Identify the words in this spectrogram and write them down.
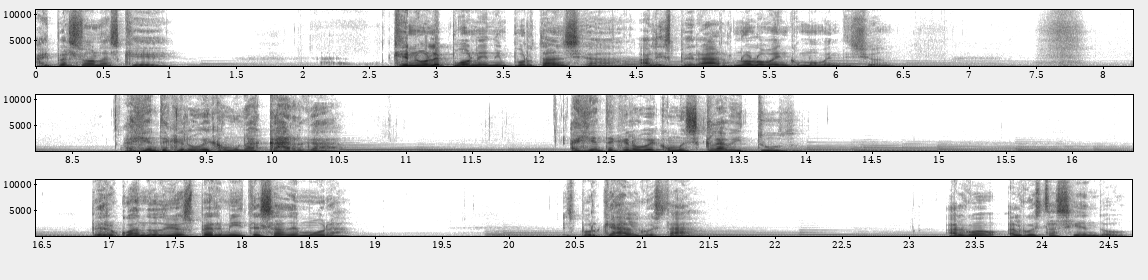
Hay personas que, que no le ponen importancia al esperar, no lo ven como bendición. Hay gente que lo ve como una carga. Hay gente que lo ve como esclavitud. Pero cuando Dios permite esa demora, es porque algo está, algo, algo está haciendo,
